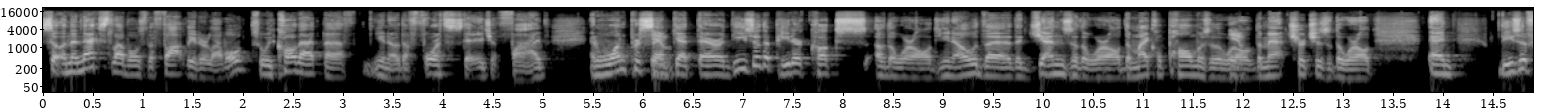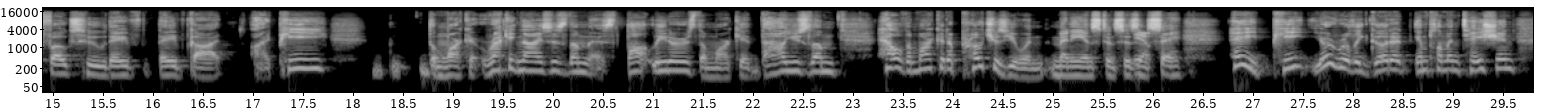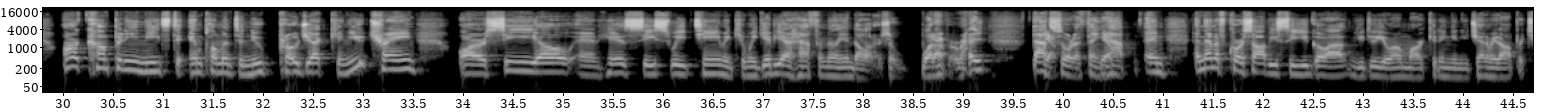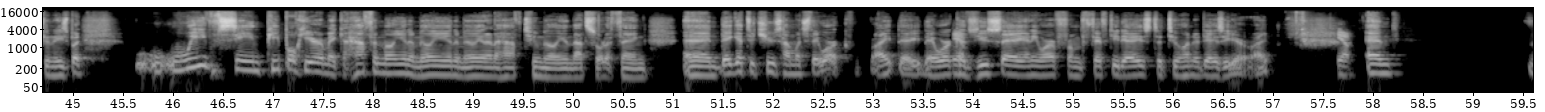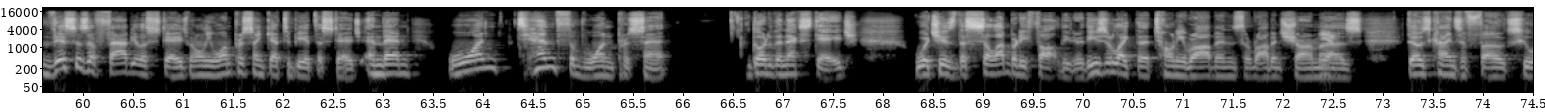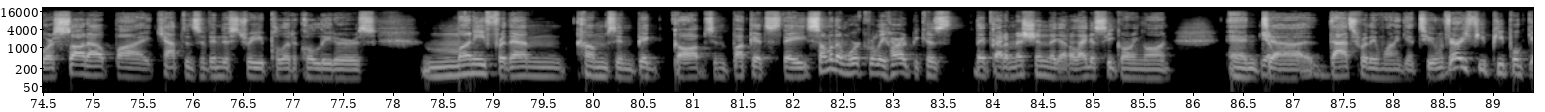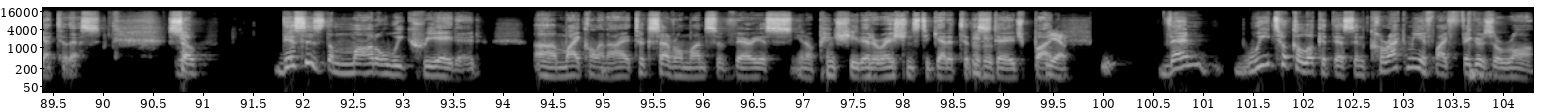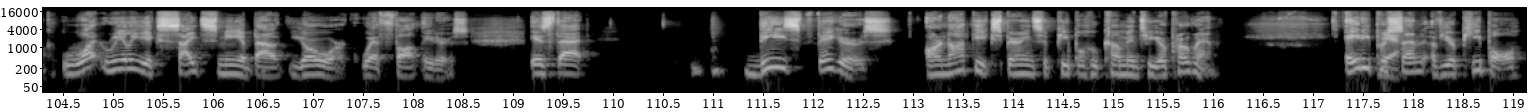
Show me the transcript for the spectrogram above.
So, and the next level is the thought leader level. So we call that the you know the fourth stage of five, and one percent get there. And these are the Peter Cooks of the world, you know, the the Jens of the world, the Michael Palmers of the world, yep. the Matt Churches of the world, and these are folks who they've they've got IP. The market recognizes them as thought leaders. The market values them. Hell, the market approaches you in many instances yep. and say, Hey, Pete, you're really good at implementation. Our company needs to implement a new project. Can you train our CEO and his C suite team? And can we give you a half a million dollars or whatever, right? That yep. sort of thing yep. happens. And, and then, of course, obviously, you go out and you do your own marketing and you generate opportunities. But we've seen people here make a half a million, a million, a million and a half, two million, that sort of thing, and they get to choose how much they work. Right? They they work yep. as you say anywhere from fifty days to two hundred days a year. Right? Yep. And this is a fabulous stage, but only one percent get to be at this stage, and then one tenth of one percent go to the next stage which is the celebrity thought leader. These are like the Tony Robbins, the Robin Sharmas, yep. Those kinds of folks who are sought out by captains of industry, political leaders. Money for them comes in big gobs and buckets. They some of them work really hard because they've got a mission, they got a legacy going on, and yep. uh, that's where they want to get to. And very few people get to this. So. Yep. This is the model we created uh, Michael and I. It took several months of various, you know, pink sheet iterations to get it to the mm-hmm. stage. But yeah. Then we took a look at this and correct me if my figures are wrong. What really excites me about your work with thought leaders is that these figures are not the experience of people who come into your program. 80% yeah. of your people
